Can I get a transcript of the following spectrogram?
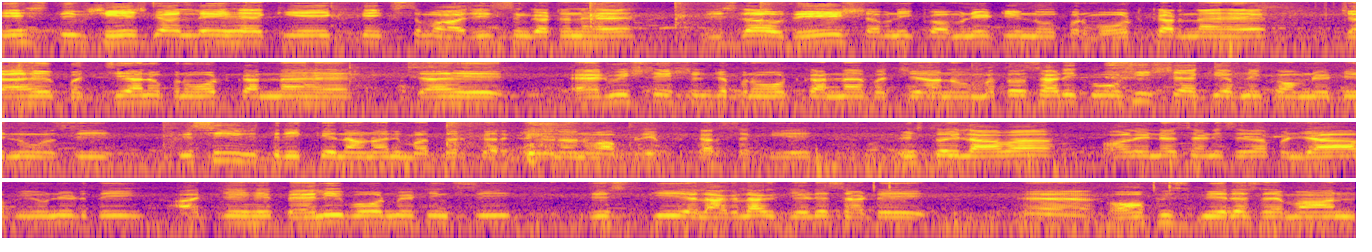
ਇਸ ਦੀ ਵਿਸ਼ੇਸ਼ ਗੱਲ ਇਹ ਹੈ ਕਿ ਇੱਕ ਇੱਕ ਸਮਾਜਿਕ ਸੰਗਠਨ ਹੈ, ਜਿਸ ਦਾ ਉਦੇਸ਼ ਆਪਣੀ ਕਮਿਊਨਿਟੀ ਨੂੰ ਪ੍ਰਮੋਟ ਕਰਨਾ ਹੈ, ਚਾਹੇ ਬੱਚਿਆਂ ਨੂੰ ਪ੍ਰਮੋਟ ਕਰਨਾ ਹੈ, ਚਾਹੇ ਐਡਮਿਨਿਸਟ੍ਰੇਸ਼ਨ 'ਚ ਪ੍ਰਮੋਟ ਕਰਨਾ ਹੈ ਬੱਚਿਆਂ ਨੂੰ। ਮਤਲਬ ਸਾਡੀ ਕੋਸ਼ਿਸ਼ ਹੈ ਕਿ ਆਪਣੀ ਕਮਿਊਨਿਟੀ ਨੂੰ ਅਸੀਂ ਕਿਸੇ ਵੀ ਤਰੀਕੇ ਨਾਲ ਉਹਨਾਂ ਦੀ ਮਦਦ ਕਰਕੇ ਉਹਨਾਂ ਨੂੰ ਅਪਲਿਫਟ ਕਰ ਸਕੀਏ। ਇਸ ਤੋਂ ਇਲਾਵਾ ਆਲ ਇੰਡੀਆ ਸੈਣੀ ਸੇਵਾ ਪੰਜਾਬ ਯੂਨਿਟ ਦੀ ਅੱਜ ਇਹ ਪਹਿਲੀ ਬੋਰਡ ਮੀਟਿੰਗ ਸੀ, ਜਿਸ ਕੀ ਅਲੱਗ-ਅਲੱਗ ਜਿਹੜੇ ਸਾਡੇ ਆਫਿਸ ਬੀਅਰ ਸਹਿਬਾਨ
